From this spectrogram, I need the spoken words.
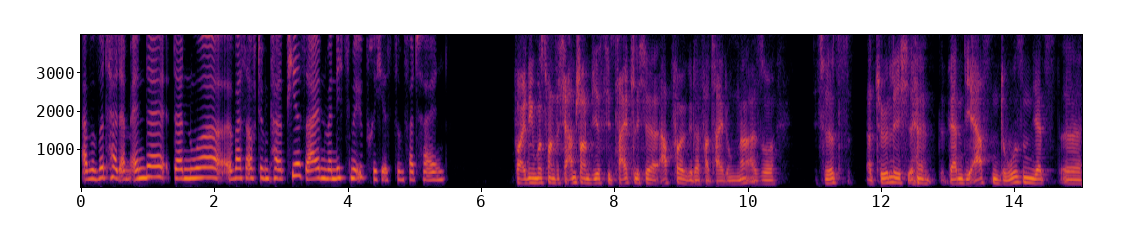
aber wird halt am Ende dann nur was auf dem Papier sein, wenn nichts mehr übrig ist zum Verteilen. Vor allen Dingen muss man sich ja anschauen, wie ist die zeitliche Abfolge der Verteilung. Ne? Also es wird natürlich, äh, werden die ersten Dosen jetzt äh,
